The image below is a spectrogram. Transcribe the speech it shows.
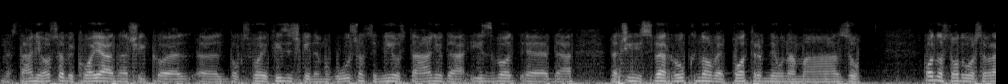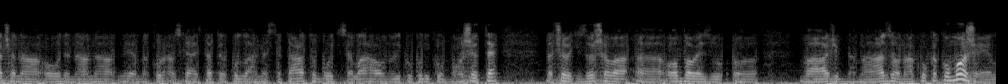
na stanje osobe koja, znači, koja e, zbog svoje fizičke nemogućnosti nije u stanju da izvod, e, da, da čini sve ruknove potrebne u namazu odnosno odgovor se vraća na ovdje na na na na kuranski ajet statel kullahu mestatatum bojte se Allaha onoliko koliko možete da čovjek izvršava a, obavezu a, vađib namaza onako kako može jel?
